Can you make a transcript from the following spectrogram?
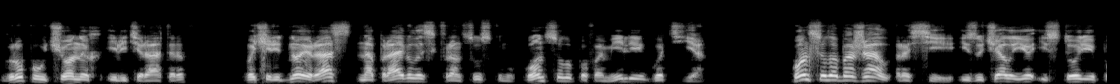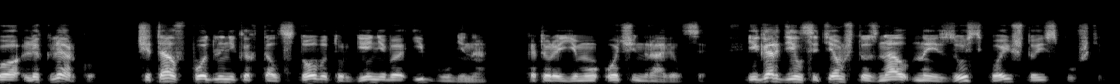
группа ученых и литераторов в очередной раз направилась к французскому консулу по фамилии Готье. Консул обожал Россию, изучал ее историю по Леклерку, читал в подлинниках Толстого, Тургенева и Бунина, который ему очень нравился, и гордился тем, что знал наизусть кое-что из Пушкина.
